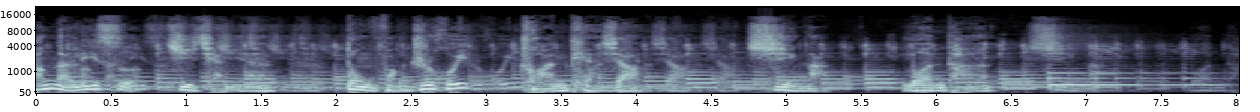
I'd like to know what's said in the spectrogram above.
长安历史几千年，东方智慧传天下。西安，乱谈西安。乱谈。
